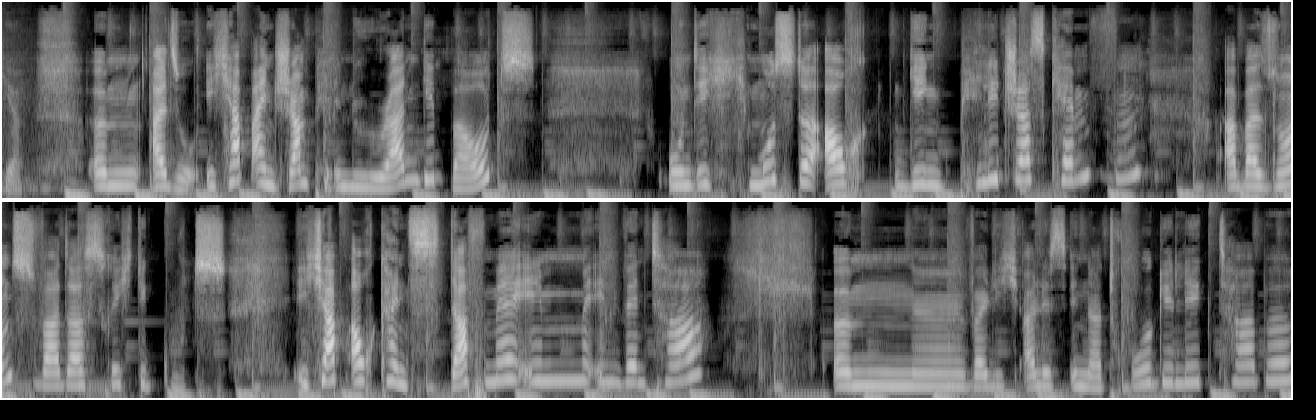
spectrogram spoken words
Hier. Ähm, also, ich habe ein Jump in Run gebaut. Und ich musste auch gegen Pillagers kämpfen. Aber sonst war das richtig gut. Ich habe auch kein Stuff mehr im Inventar. Ähm, äh, weil ich alles in der Truhe gelegt habe.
